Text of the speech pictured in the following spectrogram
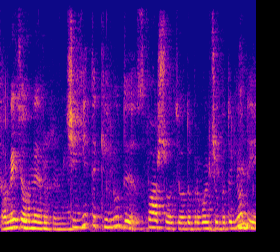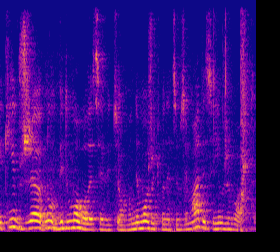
Е, Вони цього не розуміють. Чи є такі люди з вашого цього добровольчого батальйону, які вже ну, відмовилися від цього? Не можуть вони цим займатися, їм вже важко.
